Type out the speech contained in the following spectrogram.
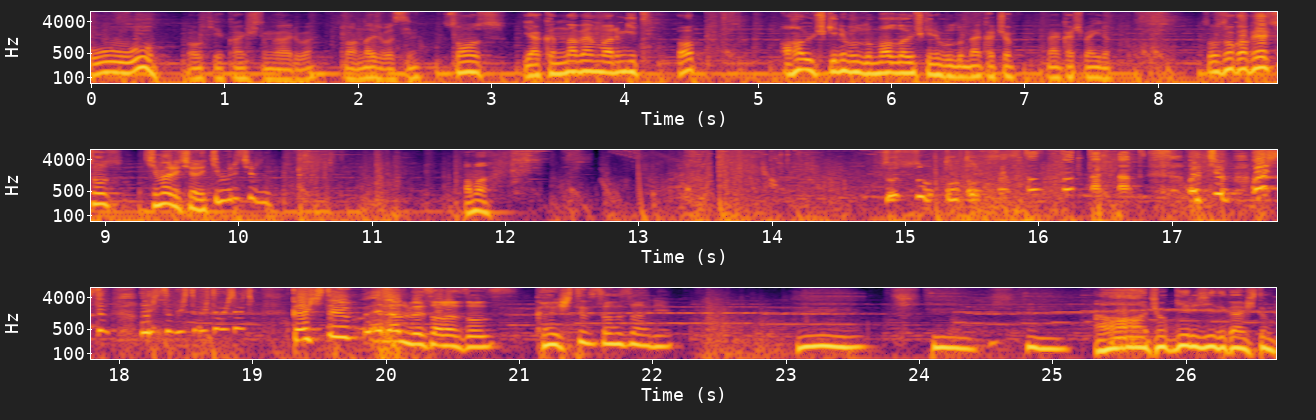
Oo. Okey kaçtım galiba. Bandaj basayım. Sons. Yakında ben varım git. Hop. Aha üçgeni buldum. Vallahi üçgeni buldum. Ben kaçıyorum. Ben kaçmaya gidiyorum. Sons o kapıyı aç Sons. Kim var içeride? Kim var içeride? Ama. Sus sus. Tut tut sus sus. Açım. Açtım. Açtım açtım açtım açtım. Kaçtım. Helal be sana Sons. Kaçtım son saniye. Aa çok gericiydi kaçtım.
